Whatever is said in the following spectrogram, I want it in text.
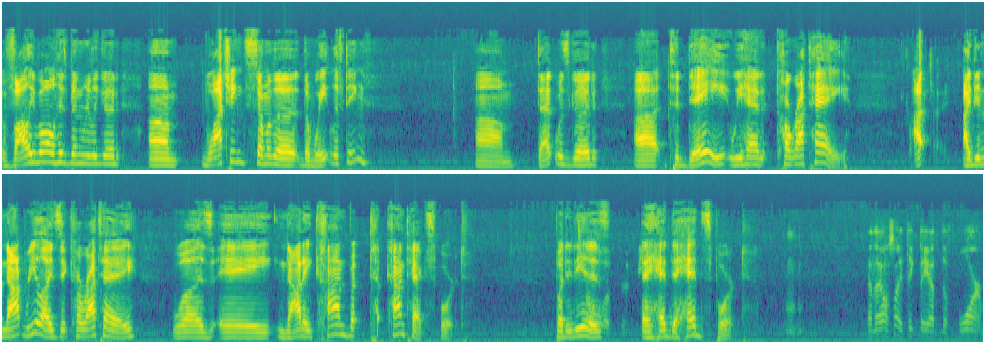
volleyball has been really good. Um, watching some of the the weightlifting, um, that was good. Uh, today we had karate. I- Karate. I did not realize that karate was a not a con- contact sport, but it is Oh, a head to head sport. And they also, I think they had the form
